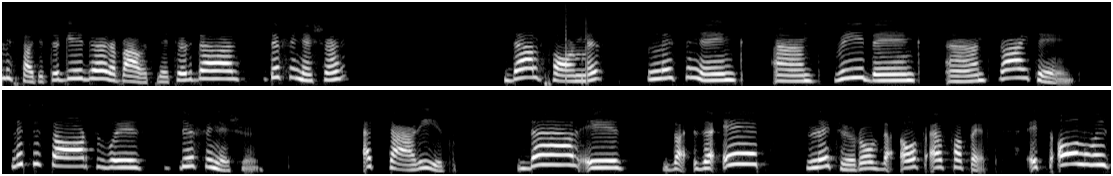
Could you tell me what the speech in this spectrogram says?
will study together about letter dal, definition, dal forms, listening, and reading and writing. Let's start with definition. التعريف Dal is the, the eighth letter of the of alphabet. It's always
